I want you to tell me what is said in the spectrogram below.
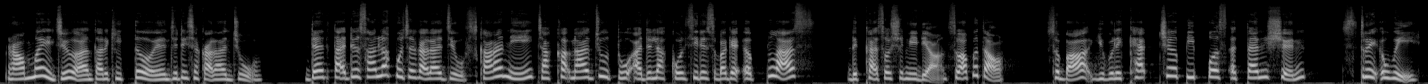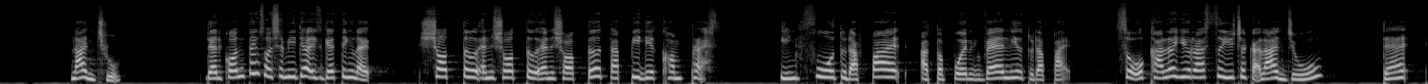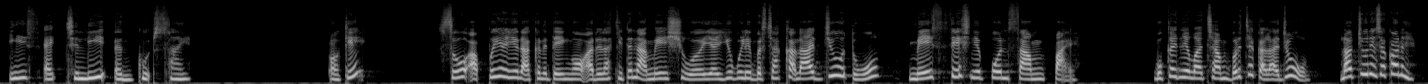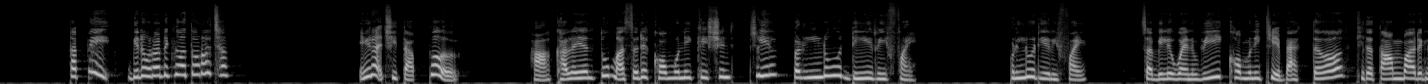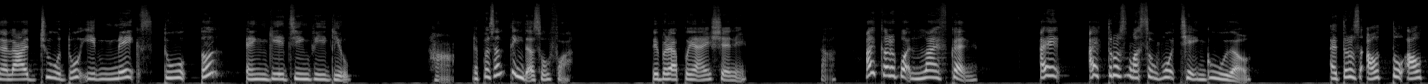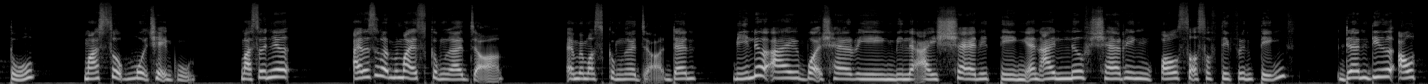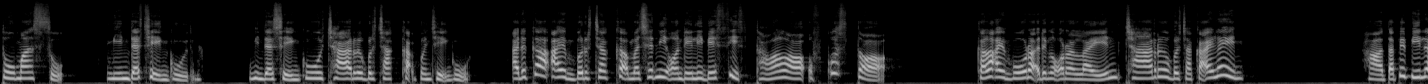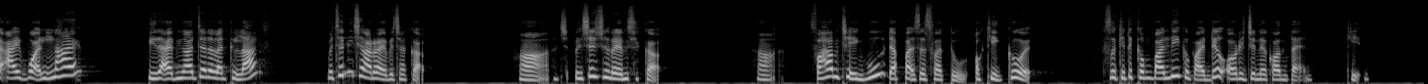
Ramai je antara kita yang jadi cakap laju. Dan tak ada salah pun cakap laju. Sekarang ni, cakap laju tu adalah consider sebagai a plus dekat social media. So, apa tau? Sebab you boleh capture people's attention straight away. Laju. Dan content social media is getting like shorter and shorter and shorter tapi dia compress info tu dapat ataupun value tu dapat. So, kalau you rasa you cakap laju, that is actually a good sign. Okay? So, apa yang you nak kena tengok adalah kita nak make sure yang you boleh bercakap laju tu, message-nya pun sampai. Bukannya macam bercakap laju. Laju ni cakap ni. Tapi, bila orang dengar tu orang macam, you nak cerita apa? Ha, kalau yang tu maksudnya communication skill perlu di-refine. Perlu di-refine. So, bila when we communicate better, kita tambah dengan laju tu, it makes to a engaging video. Ha, dapat something tak so far? Daripada apa yang I share ni. Ha, I kalau buat live kan, I I terus masuk mood cikgu tau. I terus auto-auto masuk mood cikgu. Maksudnya, I rasa memang I suka mengajar. I memang suka mengajar. Dan bila I buat sharing, bila I share anything and I love sharing all sorts of different things dan dia auto masuk minda cikgu tu. Minda cikgu, cara bercakap pun cikgu. Adakah I bercakap macam ni on daily basis? Tak, of course tak. Kalau I borak dengan orang lain, cara bercakap I lain. Ha, tapi bila I buat live, bila I mengajar dalam kelas, macam ni cara I bercakap. Ha, macam cara I bercakap. Ha, faham cikgu dapat sesuatu. Okay, good. So kita kembali kepada original content. Okay.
